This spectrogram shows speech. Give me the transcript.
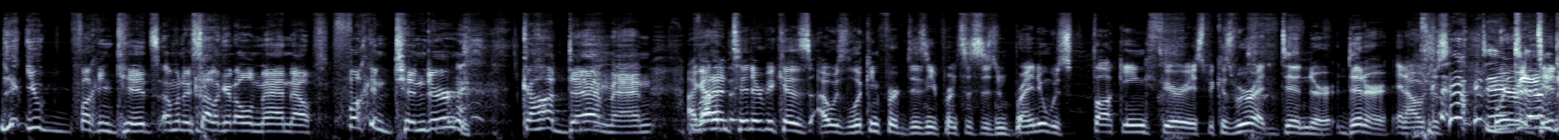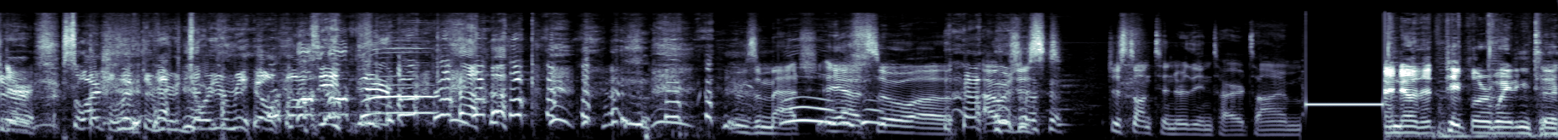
you, you fucking kids. I'm gonna sound like an old man now. Fucking Tinder. God damn, man. I got on Tinder because I was looking for Disney princesses, and Brandon was fucking furious because we were at dinner, dinner, and I was just we were at dinner. Swipe left if you enjoy your meal. It was a match. Yeah, so uh, I was just just on Tinder the entire time. I know that people are waiting to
